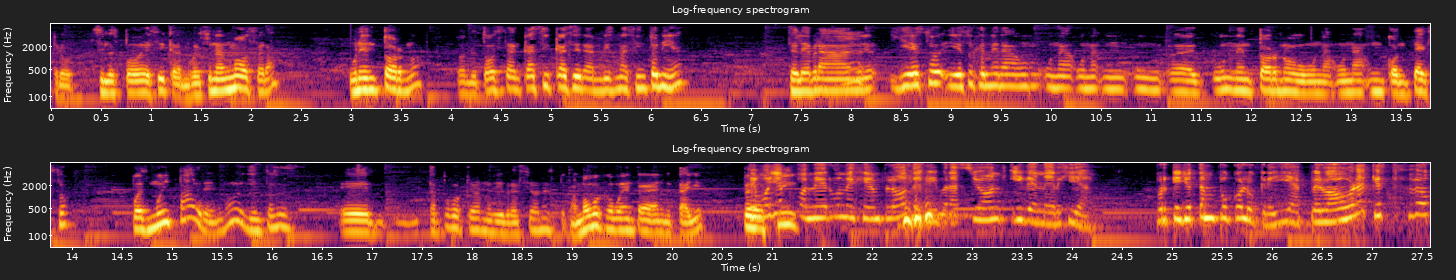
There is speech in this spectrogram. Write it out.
pero sí les puedo decir que a lo mejor es una atmósfera, un entorno donde todos están casi casi en la misma sintonía, celebrando y eso y eso genera un, una, una- un, un, eh, un entorno, una, una, un contexto, pues muy padre, ¿no? Y entonces eh, tampoco creo en las vibraciones, pues tampoco voy a entrar en detalle, Te voy sí. a poner un ejemplo de vibración y de energía, porque yo tampoco lo creía, pero ahora que he estado,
